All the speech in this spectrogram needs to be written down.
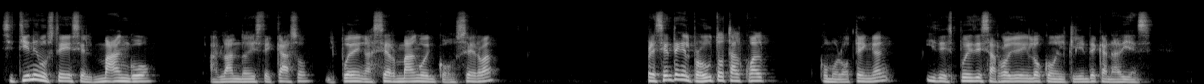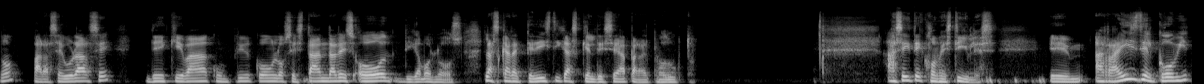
si tienen ustedes el mango, hablando en este caso, y pueden hacer mango en conserva, presenten el producto tal cual como lo tengan y después desarrollenlo con el cliente canadiense. ¿No? Para asegurarse de que va a cumplir con los estándares o, digamos, los, las características que él desea para el producto. Aceites comestibles. Eh, a raíz del COVID,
